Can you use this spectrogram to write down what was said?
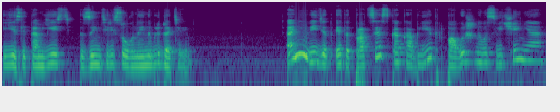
если там есть заинтересованные наблюдатели – они видят этот процесс как объект повышенного свечения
